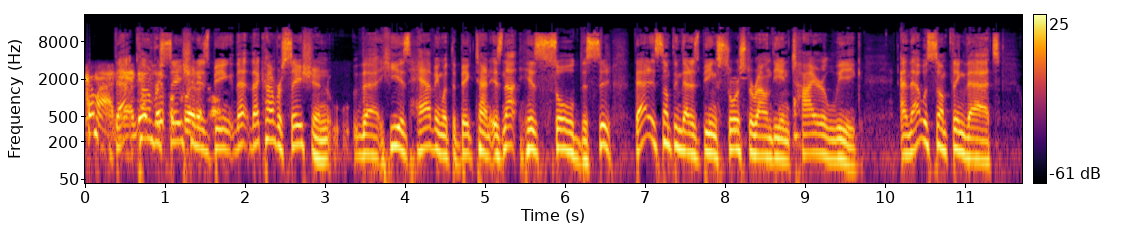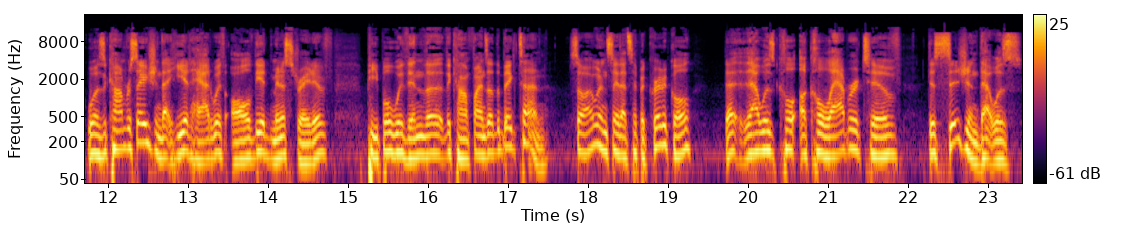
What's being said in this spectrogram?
Come on. That That's conversation is being that that conversation that he is having with the Big Ten is not his sole decision. That is something that is being sourced around the entire league, and that was something that was a conversation that he had had with all the administrative people within the the confines of the Big Ten. So I wouldn't say that's hypocritical. That that was a collaborative decision that was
